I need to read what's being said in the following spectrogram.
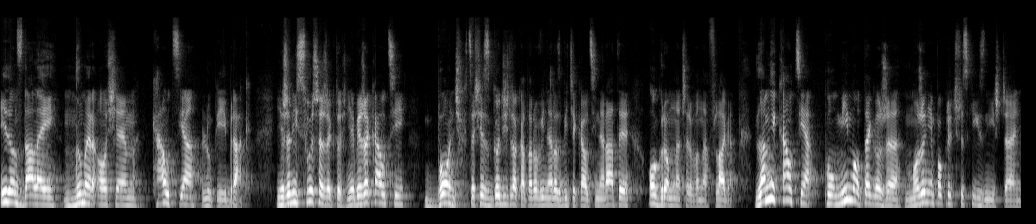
Idąc dalej, numer 8, kaucja lub jej brak. Jeżeli słyszę, że ktoś nie bierze kaucji, bądź chce się zgodzić lokatorowi na rozbicie kaucji na raty, ogromna czerwona flaga. Dla mnie kaucja, pomimo tego, że może nie pokryć wszystkich zniszczeń,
